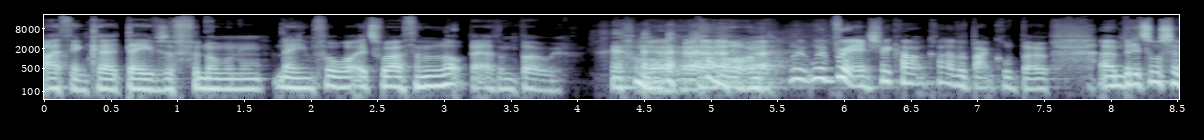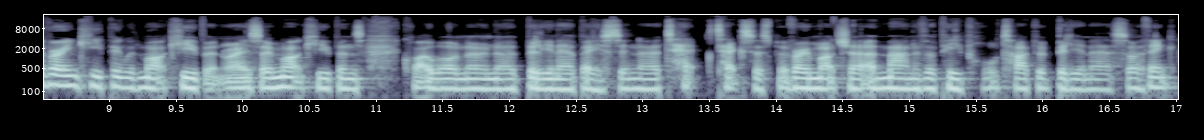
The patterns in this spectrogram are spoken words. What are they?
I think uh, Dave's a phenomenal name for what it's worth and a lot better than Bo. Come on, come on. We're, we're British. We can't, can't have a bank called Bo. Um, but it's also very in keeping with Mark Cuban, right? So Mark Cuban's quite a well-known uh, billionaire based in uh, te- Texas, but very much a, a, man of the people type of billionaire. So I think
